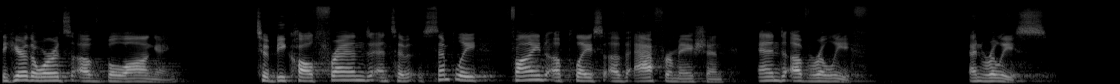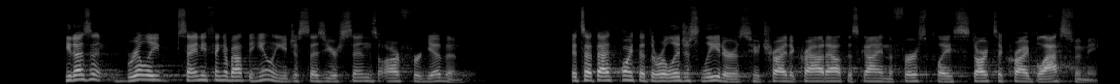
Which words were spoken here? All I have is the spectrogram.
to hear the words of belonging, to be called friend and to simply find a place of affirmation and of relief and release. He doesn't really say anything about the healing, he just says, Your sins are forgiven. It's at that point that the religious leaders who tried to crowd out this guy in the first place start to cry blasphemy.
